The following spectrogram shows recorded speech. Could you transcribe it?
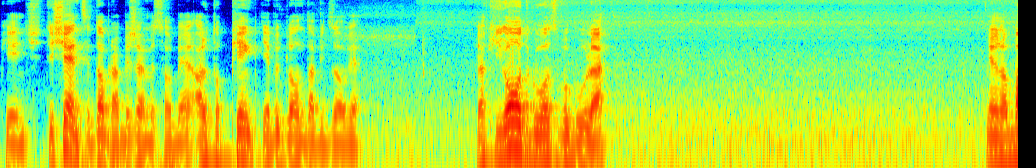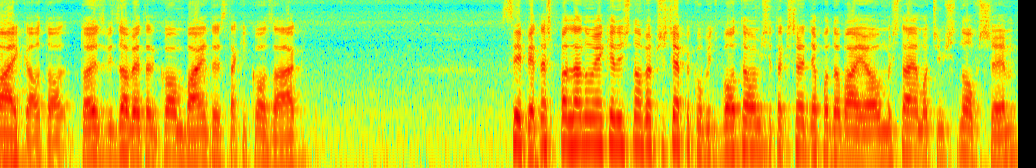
5000, dobra, bierzemy sobie, ale to pięknie wygląda, widzowie. Jaki odgłos w ogóle. Nie no, bajka, oto. To jest widzowie ten kombajn, to jest taki kozak. Sypie, też planuję kiedyś nowe przyczepy kupić, bo te mi się tak średnio podobają. Myślałem o czymś nowszym,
